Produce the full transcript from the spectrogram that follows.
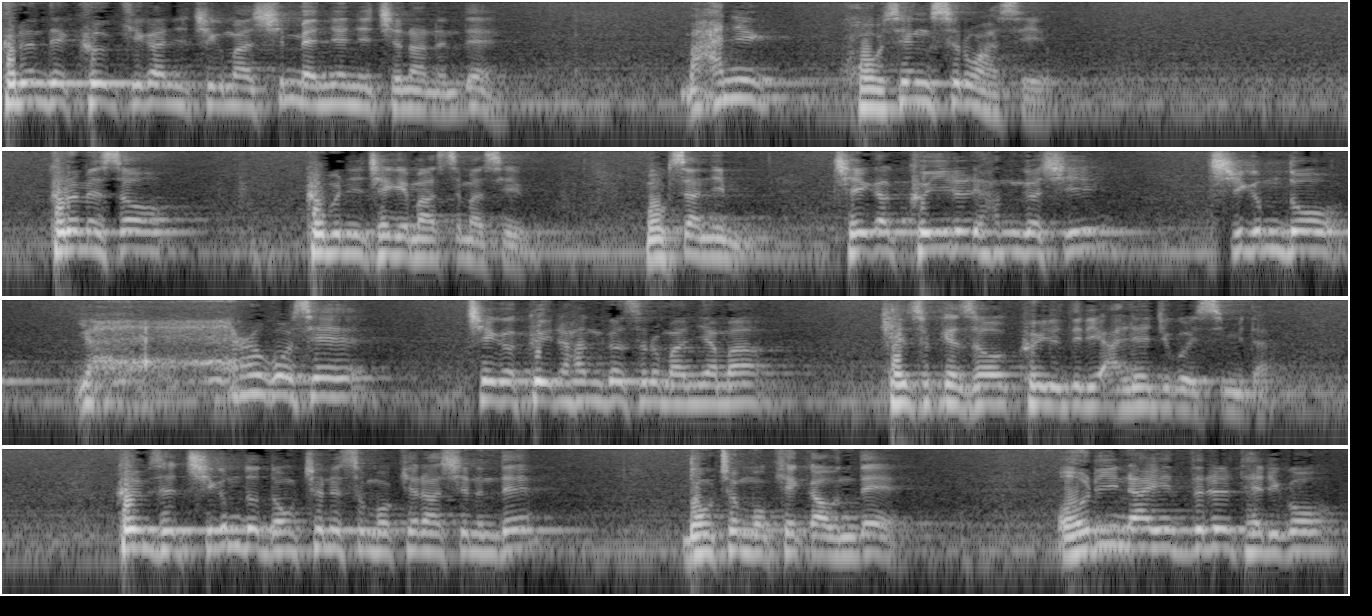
그런데 그 기간이 지금 한 십몇 년이 지났는데 많이 고생스러워 하세요. 그러면서 그분이 제게 말씀하세요. 목사님, 제가 그 일을 한 것이 지금도 여러 곳에 제가 그 일을 한 것으로 말미암아 계속해서 그 일들이 알려지고 있습니다. 그러면서 지금도 농촌에서 목회를 하시는데 농촌 목회 가운데 어린아이들을 데리고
